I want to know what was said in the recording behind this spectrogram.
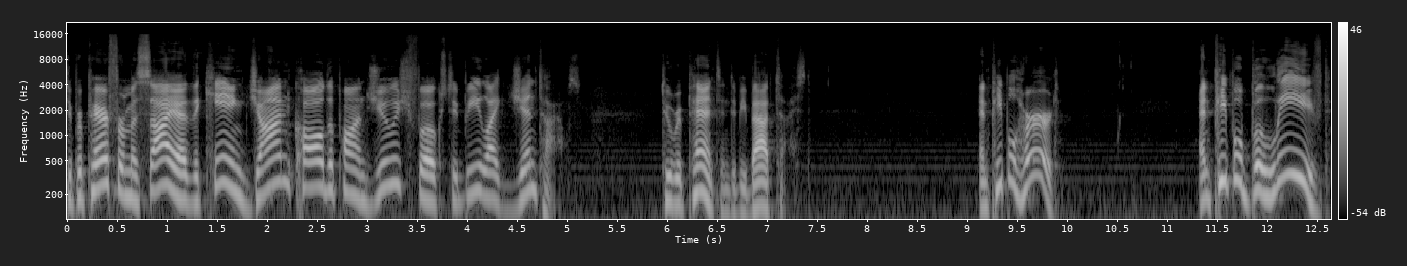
To prepare for Messiah, the King, John called upon Jewish folks to be like Gentiles to repent and to be baptized. And people heard. And people believed.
